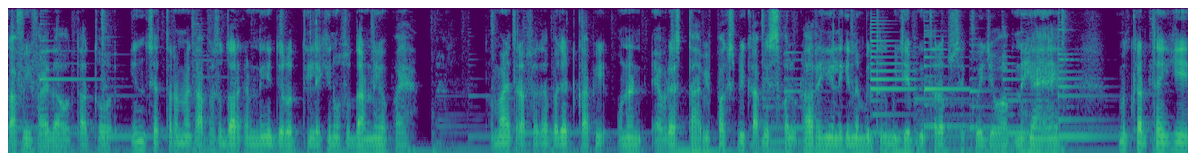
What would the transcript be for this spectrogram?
काफ़ी फ़ायदा होता तो इन क्षेत्र में काफ़ी सुधार करने की ज़रूरत थी, लेकिन वो सुधार नहीं हो पाया। तो हमारी तरफ़ से था बजट काफ़ी उन एवरेज था, विपक्ष भी काफ़ी सवाल उठा रही है, लेकिन अभी तक बीजेपी की तरफ़ से कोई जवाब नहीं आया है। उम्मीद करते हैं कि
